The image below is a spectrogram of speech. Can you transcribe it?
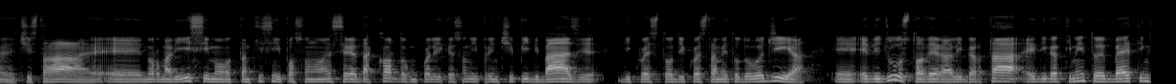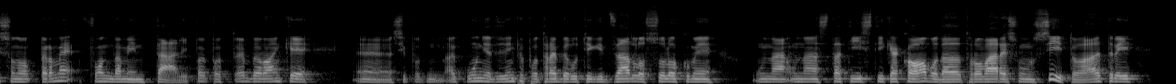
eh, ci sta, è, è, normalissimo, tantissimi possono essere d'accordo con quelli che sono i principi di base di, questo, di questa metodologia. E, ed è giusto avere la libertà e divertimento e betting sono per me fondamentali, poi potrebbero anche, eh, po- alcuni ad esempio potrebbero utilizzarlo solo come una, una statistica comoda da trovare su un sito, altri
